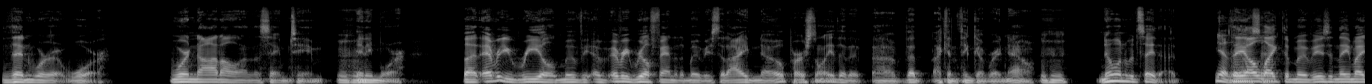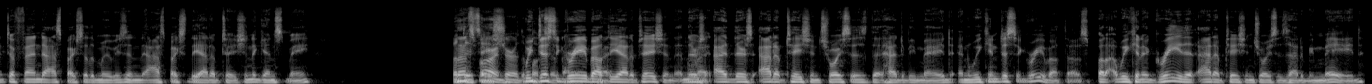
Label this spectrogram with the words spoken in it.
then we're at war. We're not all on the same team Mhm. anymore. But every real movie, every real fan of the movies that I know personally, that it, uh, that I can think of right now, Mhm. no one would say that. Yeah, They all say- like the movies, and they might defend aspects of the movies and aspects of the adaptation against me. But That's fine. sure. We disagree about the adaptation, and there's Right. ad, there's adaptation choices that had to be made, and we can disagree about those. But we can agree that adaptation choices had to be made.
